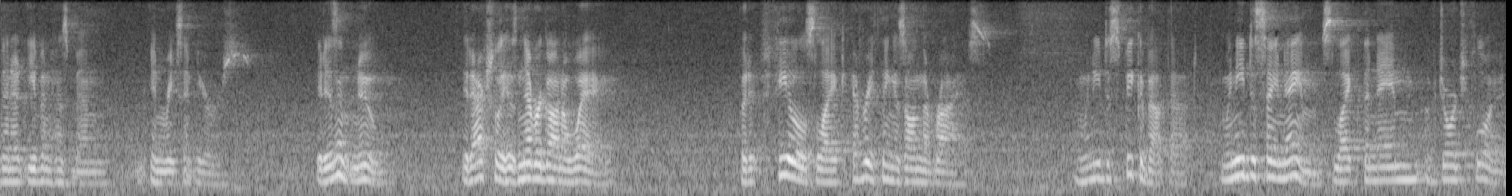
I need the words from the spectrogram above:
than it even has been in recent years. It isn't new. It actually has never gone away. But it feels like everything is on the rise. And we need to speak about that. We need to say names like the name of George Floyd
